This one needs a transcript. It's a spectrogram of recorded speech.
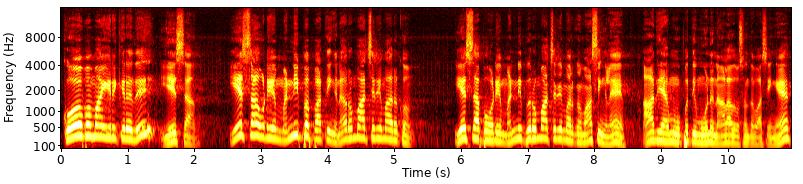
கோபமாக இருக்கிறது ஏசா. ஏசாவுடைய மன்னிப்பை பார்த்தீங்கன்னா ரொம்ப ஆச்சரியமாக இருக்கும். ஏசாப்பாவுடைய மன்னிப்பு ரொம்ப ஆச்சரியமாக இருக்கும். வாசிங்களேன். ஆதியாகவும் முப்பத்தி மூணு நாலாவது வசந்த வாசிங்க.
